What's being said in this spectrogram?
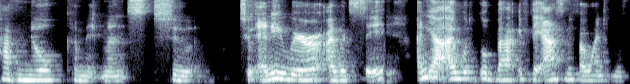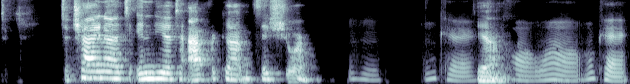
have no commitments to to anywhere, I would say. And yeah, I would go back if they asked me if I wanted to move to to China, to India, to Africa, I would say sure. Mm-hmm. Okay. Yeah. Oh, wow. Okay.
